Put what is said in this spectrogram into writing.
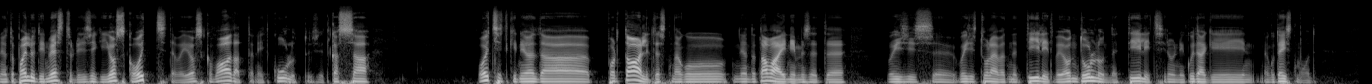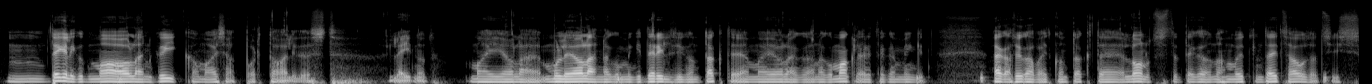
nii-öelda paljud investorid isegi ei oska otsida või ei oska vaadata neid kuulutusi, et kas sa otsidki nii-öelda portaalidest nagu nii-öelda tavainimesed või siis, või siis tulevad need diilid või on tulnud need diilid sinuni kuidagi nagu teistmoodi mm,? tegelikult ma olen kõik oma asjad portaalidest leidnud. Ma ei ole, mul ei ole nagu mingeid erilisi kontakte ja ma ei ole ka nagu maakleritega mingeid väga sügavaid kontakte loonud, sest et ega noh, ma ütlen täitsa ausalt, siis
